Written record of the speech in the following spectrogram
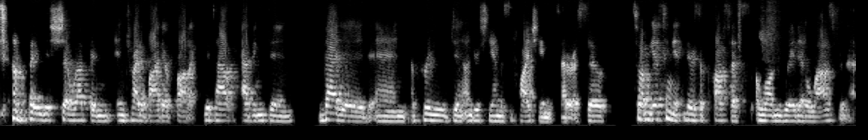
somebody to show up and, and try to buy their product without having been vetted and approved and understand the supply chain, et cetera. So, so I'm guessing it, there's a process along the way that allows for that.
